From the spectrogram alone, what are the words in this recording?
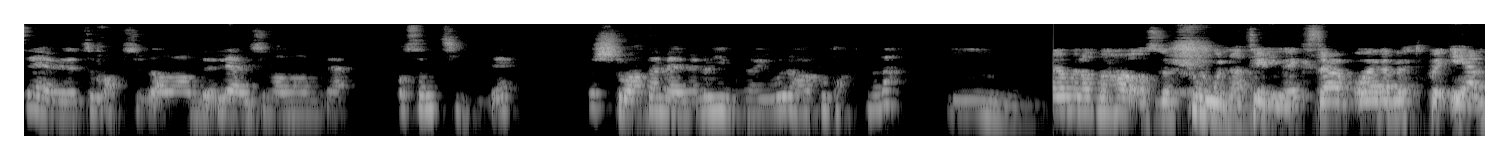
se ut som absolutt alle andre, leve som alle andre, og samtidig forstå at det er mer mellom himmel og jord og ha kontakt med det. Mm. Ja, men At man har assosiasjoner til, liksom. Og jeg har møtt på én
